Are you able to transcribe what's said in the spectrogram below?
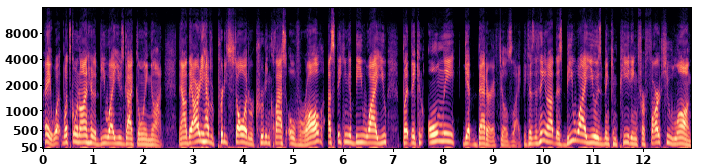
hey, what, what's going on here that BYU's got going on? Now, they already have a pretty solid recruiting class overall, uh, speaking of BYU, but they can only get better, it feels like. Because the thing about this, BYU has been competing for far too long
